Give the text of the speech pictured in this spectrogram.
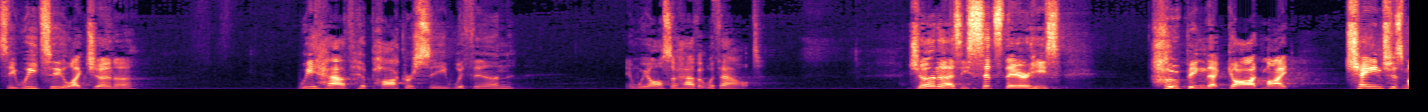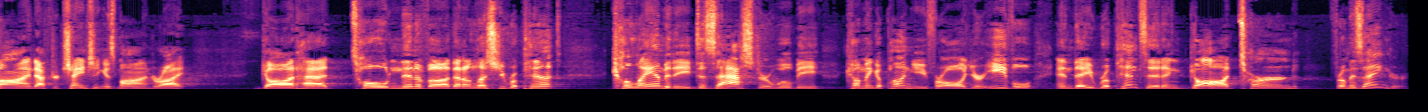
See, we too, like Jonah, we have hypocrisy within, and we also have it without. Jonah, as he sits there, he's hoping that God might change his mind after changing his mind, right? God had told Nineveh that unless you repent, calamity, disaster will be coming upon you for all your evil. And they repented, and God turned from his anger.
